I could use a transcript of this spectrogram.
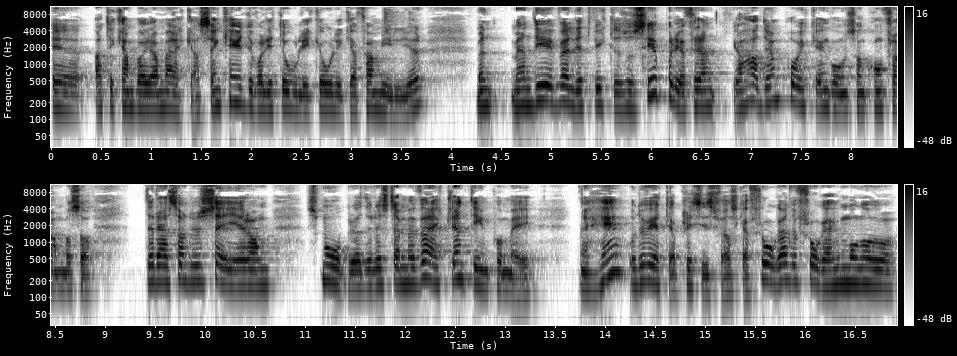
Eh, att det kan börja märkas. Sen kan ju det vara lite olika olika familjer. Men, men det är väldigt viktigt att se på det. För en, jag hade en pojke en gång som kom fram och sa Det där som du säger om småbröder, det stämmer verkligen inte in på mig. Nähä, och då vet jag precis vad jag ska fråga. Då frågar jag hur många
